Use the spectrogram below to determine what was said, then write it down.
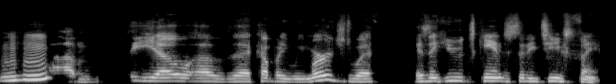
Mm-hmm. Um, CEO of the company we merged with is a huge Kansas City Chiefs fan.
